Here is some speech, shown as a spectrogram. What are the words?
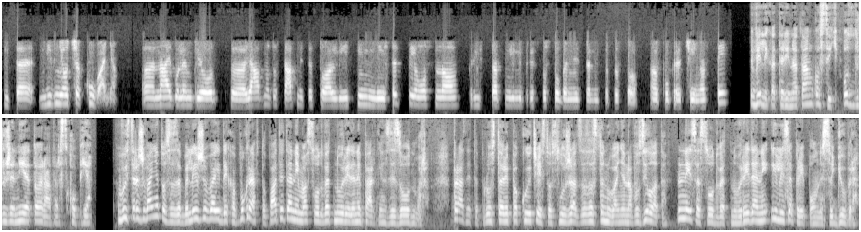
сите нивни очекувања. Најголем дел од јавно достапните тоалети не се целосно пристапни или приспособени за лицата со попречености. Велика Терина Танкосиќ од Сдруженијето Радар Скопје. Во истражувањето се забележува и дека покрај автопатите нема соодветно уредени паркинзи за одмор. Празните простори па кои често служат за застанување на возилата, не се соодветно уредени или се преполни со ѓубра.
